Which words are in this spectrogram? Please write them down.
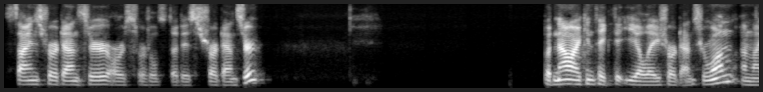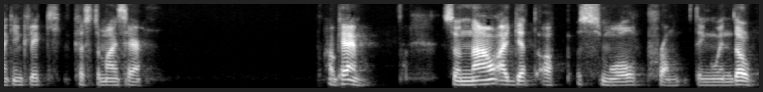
science short answer, or social studies short answer. But now I can take the ELA short answer one and I can click customize here. Okay, so now I get up a small prompting window.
